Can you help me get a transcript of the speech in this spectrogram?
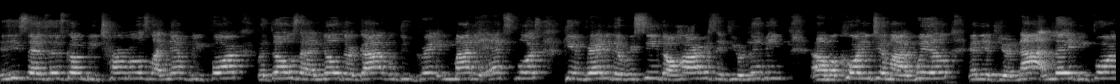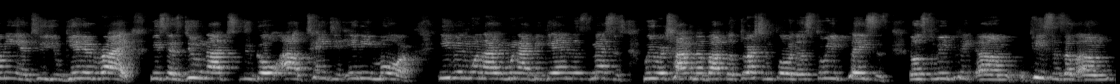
And he says there's going to be turmoils like never before. But those that know their God will do great and mighty exploits. Get ready to receive the harvest if you're living um, according to my will. And if you're not, lay before me until you get it right. He says, do not go out tainted anymore. Even when I when I began this message, we were talking about the threshing floor. Those three places, those three um, pieces of um,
